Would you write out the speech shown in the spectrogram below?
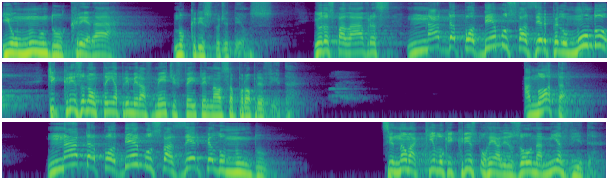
e o mundo crerá no Cristo de Deus. Em outras palavras, nada podemos fazer pelo mundo que Cristo não tenha primeiramente feito em nossa própria vida. Anota: nada podemos fazer pelo mundo senão aquilo que Cristo realizou na minha vida.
